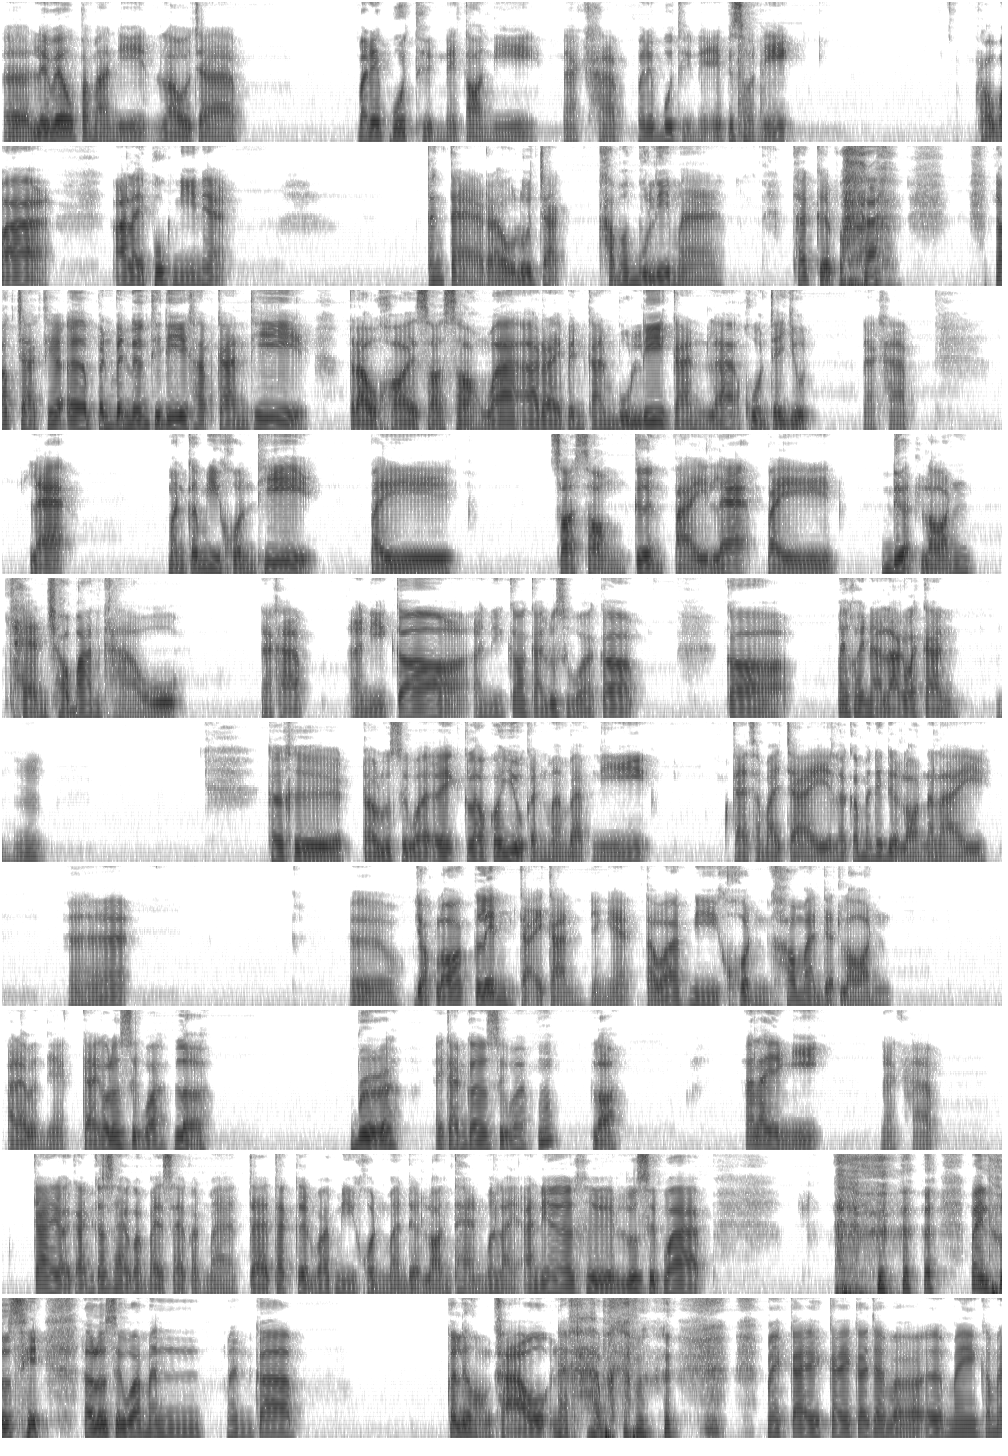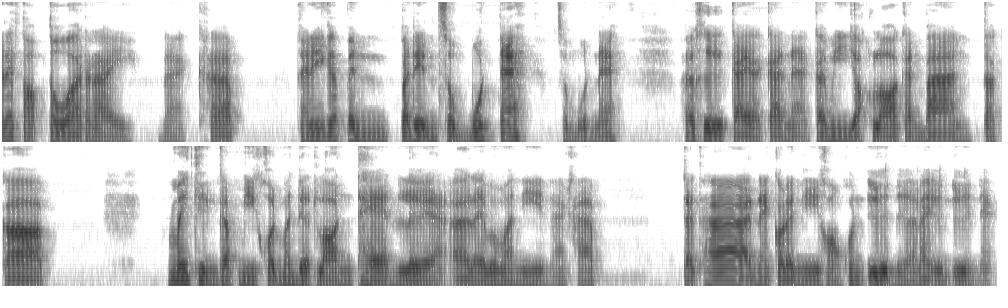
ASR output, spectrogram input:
เอ่อเลเวลประมาณนี้เราจะไม่ได้พูดถึงในตอนนี้นะครับ ไม่ได้พูดถึงใน episode นี้ เพราะว่า อะไรพวกนี้เนี่ย ตั้งแต่เรารู้จักคำว่าบูลลี่มา ถ้าเกิดว่านอกจากที่เออเป็นเป็นเรื่องที่ดีครับ การที่เราคอยสอดส่องว่าอะไรเป็นการบูลลี่กันและควรจะหยุดนะครับ และมันก็มีคนที่ไปสอดส่องเกินไปและไปเดือดร้อนแทนชาวบ้านเขานะครับ อันนี้ก็อันนี้ก็การรู้สึกว่าก็ก็ไม่ค่อยน่ารักละกัน อื ก็คือเรารู้สึกว่า เอ้ย เราก็อยู่กันมาแบบนี้ กายสบายใจแล้วก็ไม่ได้เดือดร้อนอะไรนะฮะ เออหยอกล้อเล่นกับไอ้กันอย่างเงี้ย แต่ว่ามีคนเข้ามาเดือดร้อน อะไรแบบเนี้ยกายก็รู้สึกว่า เหรอ เบรอไอ้กันก็รู้สึกว่าหึเหรอ อะไรอย่างนี้นะครับกายกับกันก็แซวกันไปแซวกันมา แต่ถ้าเกิดว่ามีคนมาเดือดร้อนแทนเมื่อไหร่ อันนี้ก็คือรู้สึกว่า ไม่รู้สิ เรารู้สึกว่ามันมันก็ก็เรื่องของเขานะครับ ไม่ไกลไกลก็จะแบบว่าเออไม่ก็ไม่ได้ตอบโต้อะไรนะครับ อันนี้ก็เป็นประเด็นสมมุตินะ สมมุตินะ ก็คือไกลกับกันน่ะก็มีหยอกล้อกันบ้าง แต่ก็ไม่ถึงกับมีคนมาเดือดร้อนแทนเลยอะอะไรประมาณนี้นะครับ แต่ถ้าในกรณีของคนอื่นหรืออะไรอื่น ๆ เนี่ย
